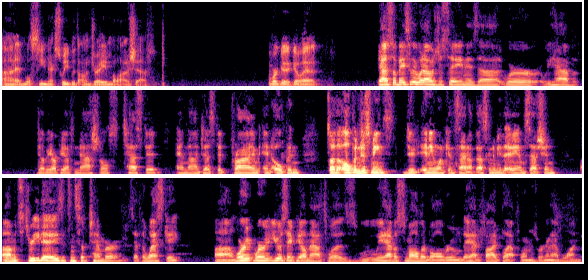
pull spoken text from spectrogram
Uh, and we'll see you next week with Andre Milanishev. We're good. Go ahead. Yeah. So basically, what I was just saying is, uh, we're we have WRPF nationals tested and non-tested, prime and open. So the open just means, dude, anyone can sign up. That's going to be the AM session. Um, it's three days. It's in September. It's at the Westgate. Uh, where where USAPL Nats was, we have a smaller ballroom. They had five platforms. We're gonna have one,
